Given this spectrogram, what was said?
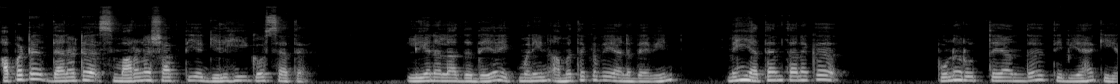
අපට දැනට ස්මරණ ශක්තිය ගිලිහි ගොස් ඇත. ලියන ලද දෙය ඉක්මනින් අමතක වේ යන බැවින් මෙහි ඇතැම් තැනක පුනරුත්තයන්ද තිබිය හැකිය.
